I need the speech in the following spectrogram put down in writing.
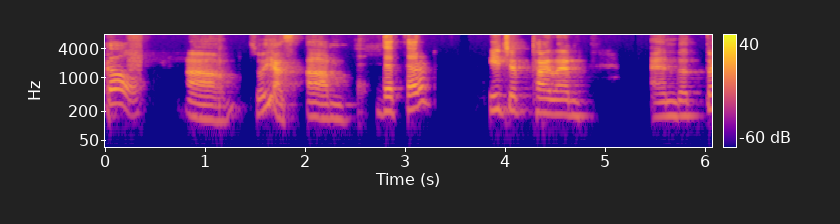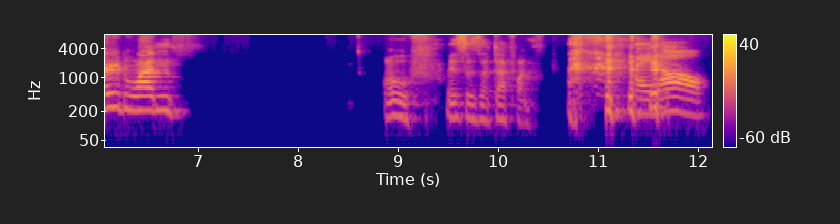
Go. um, so yes. Um, the third. Egypt, Thailand, and the third one. Oh, this is a tough one. I know.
